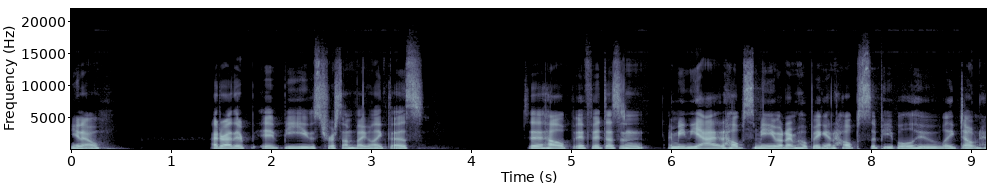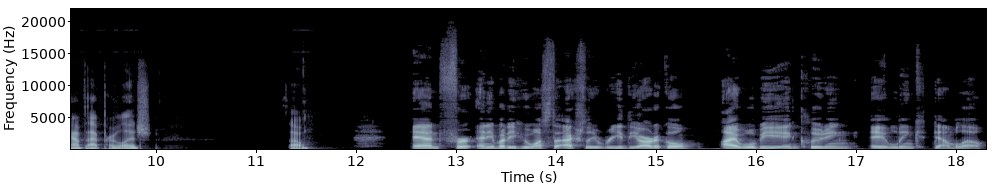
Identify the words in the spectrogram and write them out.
You know, I'd rather it be used for something like this to help. If it doesn't, I mean, yeah, it helps me, but I'm hoping it helps the people who like don't have that privilege. So And for anybody who wants to actually read the article, I will be including a link down below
